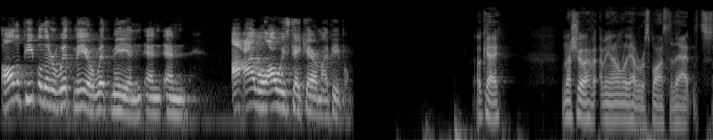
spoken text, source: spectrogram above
All the people that are with me are with me and and and I, I will always take care of my people. Okay. I'm not sure. I mean, I don't really have a response to that. It's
